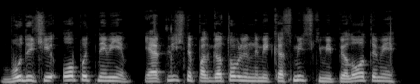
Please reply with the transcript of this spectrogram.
Будучи опытными и отлично подготовленными космическими пилотами,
